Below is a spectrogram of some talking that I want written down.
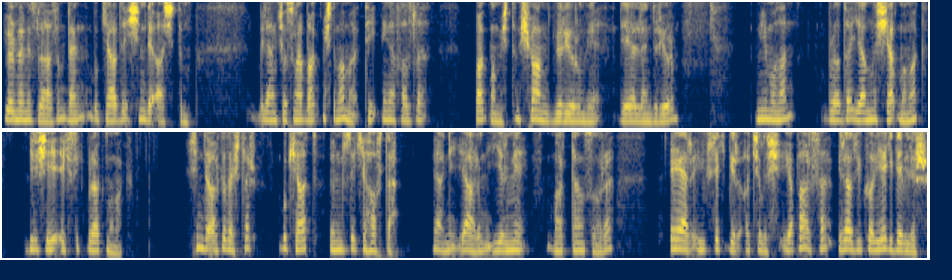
Görmemiz lazım. Ben bu kağıdı şimdi açtım. Bilançosuna bakmıştım ama tekniğine fazla bakmamıştım. Şu an görüyorum ve değerlendiriyorum. Mühim olan burada yanlış yapmamak, bir şeyi eksik bırakmamak. Şimdi arkadaşlar bu kağıt önümüzdeki hafta yani yarın 20 Mart'tan sonra eğer yüksek bir açılış yaparsa biraz yukarıya gidebilir.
